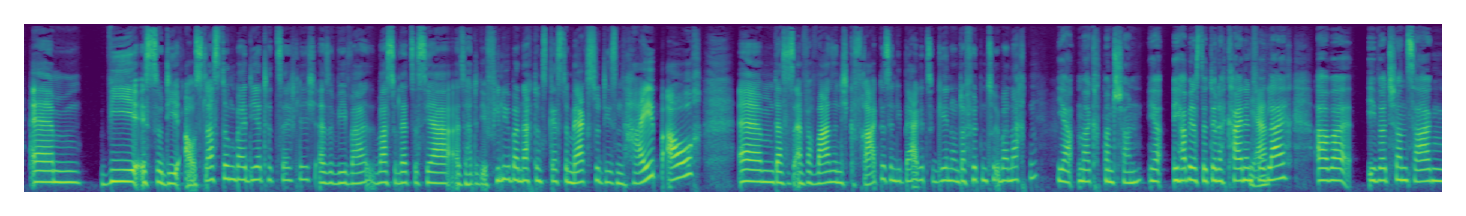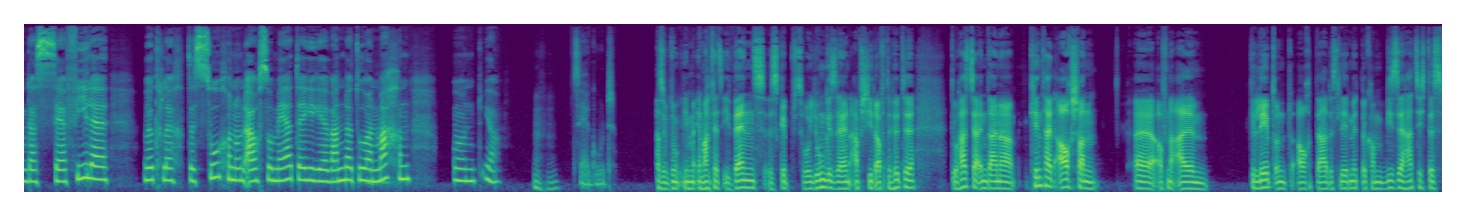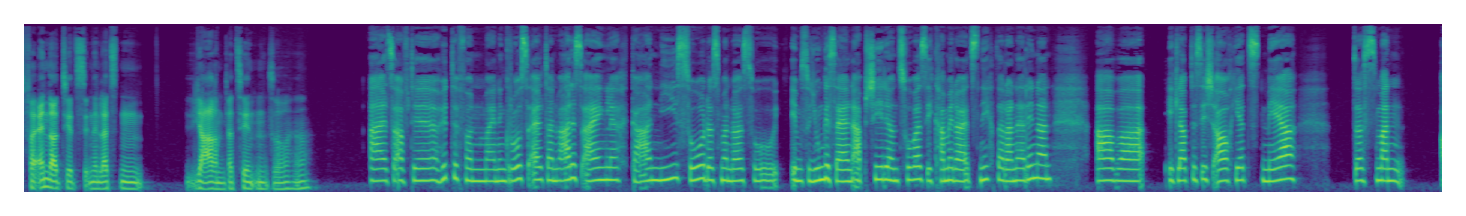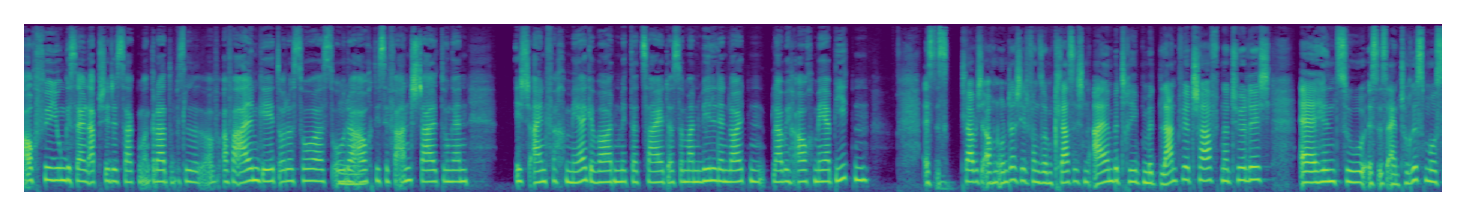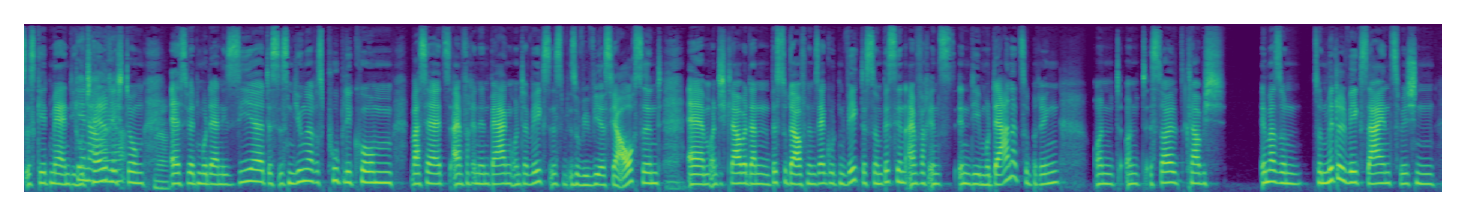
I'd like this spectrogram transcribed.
Ähm, wie ist so die Auslastung bei dir tatsächlich? Also wie war, warst du letztes Jahr, also hattet ihr viele Übernachtungsgäste? Merkst du diesen Hype auch, ähm, dass es einfach wahnsinnig gefragt ist, in die Berge zu gehen und auf Hütten zu übernachten? Ja, merkt man schon. Ja, ich habe jetzt natürlich keinen Ja. Vergleich, aber ich würde schon sagen, dass sehr viele wirklich das suchen und auch so mehrtägige Wandertouren machen. Und ja, Mhm. Sehr gut. Also du, ihr macht jetzt Events, es gibt so Junggesellenabschied auf der Hütte. Du hast ja in deiner Kindheit auch schon äh, auf einer Alm gelebt und auch da das Leben mitbekommen. Wie sehr hat sich das verändert jetzt in den letzten Jahren, Jahrzehnten so? Ja? Also auf der Hütte von meinen Großeltern war das eigentlich gar nie so, dass man da so eben so Junggesellenabschiede und sowas. Ich kann mich da jetzt nicht daran erinnern, aber ich glaube, das ist auch jetzt mehr, dass man auch für Junggesellenabschiede sagt man gerade ein bisschen auf, auf Alm geht oder sowas oder Mhm. auch diese Veranstaltungen ist einfach mehr geworden mit der Zeit. Also man will den Leuten, glaube ich, auch mehr bieten. Es ist, glaube ich, auch ein Unterschied von so einem klassischen Almbetrieb mit Landwirtschaft natürlich äh, hin zu, es ist ein Tourismus, es geht mehr in die Genau, Hotelrichtung, Ja. es wird modernisiert, es ist ein jüngeres Publikum, was ja jetzt einfach in den Bergen unterwegs ist, so wie wir es ja auch sind. Ähm, und ich glaube, dann bist du da auf einem sehr guten Weg, das so ein bisschen einfach ins, in die Moderne zu bringen. Und, und es soll, glaube ich, immer so ein, so ein Mittelweg sein zwischen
